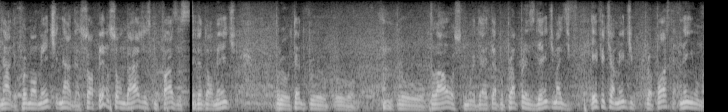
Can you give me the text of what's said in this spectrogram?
nada. Formalmente, nada. Só apenas sondagens que fazem eventualmente, pro, tanto para o Klaus, como até para o próprio presidente, mas efetivamente proposta nenhuma.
